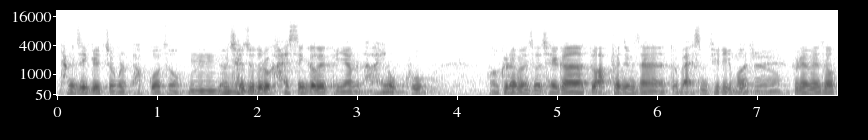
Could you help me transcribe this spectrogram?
당직 일정을 바꿔서 음. 제주도로 갈 생각을 그냥 다 해놓고 어, 그러면서 제가 또 아픈 증상 또 말씀드리고 맞아요. 그러면서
